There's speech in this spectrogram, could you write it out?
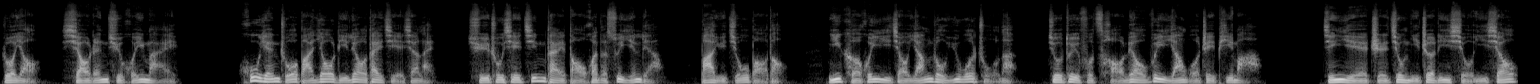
若要，小人去回买。”呼延灼把腰里料带解下来，取出些金带倒换的碎银两，把与酒保道：“你可会一脚羊肉与我煮了。”就对付草料喂养我这匹马，今夜只就你这里宿一宵，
